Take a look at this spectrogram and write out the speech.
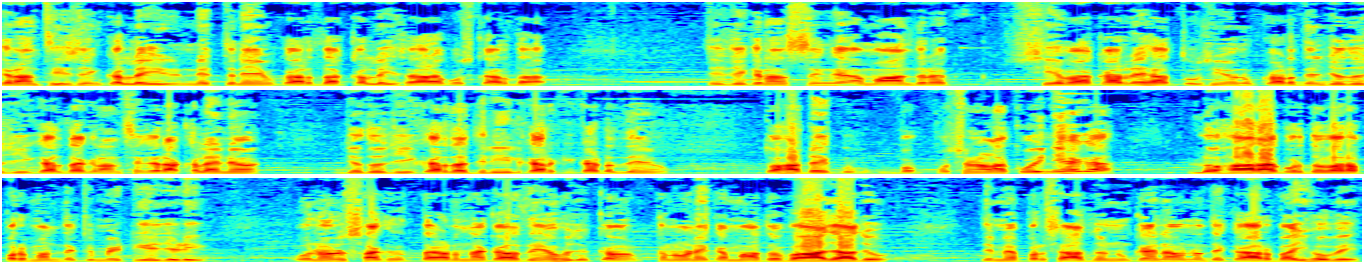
ਗ੍ਰੰਥੀ ਸਿੰਘ ਇਕੱਲੇ ਹੀ ਨਿਤਨੇਮ ਕਰਦਾ, ਇਕੱਲੇ ਹੀ ਸਾਰਾ ਕੁਝ ਕਰਦਾ। ਤੇ ਜੇ ਗ੍ਰੰਥ ਸਿੰਘ ਇਮਾਨਦਾਰ ਸੇਵਾ ਕਰ ਰਿਹਾ, ਤੁਸੀਂ ਉਹਨੂੰ ਕੱਢਦੇ ਹੋ, ਜਦੋਂ ਜੀ ਕਰਦਾ ਗ੍ਰੰਥ ਸਿੰਘ ਰੱਖ ਲੈਂਦੇ ਹੋ, ਜਦੋਂ ਜੀ ਕਰਦਾ ਦਲੀਲ ਕਰਕੇ ਕੱਢਦੇ ਹੋ। ਤੁਹਾਡੇ ਕੋ ਪੁੱਛਣ ਵਾਲਾ ਕੋਈ ਨਹੀਂ ਹੈਗਾ। ਲੋਹਾਰਾ ਗੁਰਦੁਆਰਾ ਪ੍ਰਬੰਧਕ ਕਮੇਟੀ ਹੈ ਜਿਹੜੀ, ਉਹਨਾਂ ਨੂੰ ਸਖਤ ਤਾੜਨਾ ਕਰਦੇ ਆ ਉਹ ਜਿਹੇ ਕ- ਕੰਮਾਂ ਤੋਂ ਬਾਜ ਆ ਜਾਓ। ਤੇ ਮੈਂ ਪ੍ਰਸ਼ਾਸਨ ਨੂੰ ਕਹਿਣਾ, ਉਹਨਾਂ ਤੇ ਕਾਰਵਾਈ ਹੋਵੇ।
